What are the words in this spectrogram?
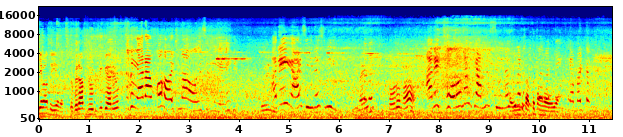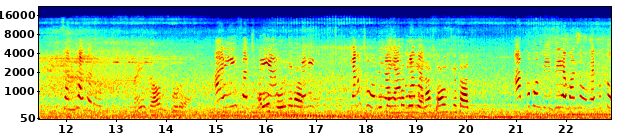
ये बात हुई है तो फिर आप झूठ क्यों कह रहे हो? तो यार आपको हर्ट ना हो इसलिए। अरे यार सीरियसली नहीं छोड़ो ना। अरे छोड़ो ना क्या मैं भाई, इनके साथ तो पंगा हो गया। बट समझा करो। नहीं जाओ छोड़ो यार। अरे सच में अरे यार छोड़ देगा। क्या छोड़ देगा यार? नंबर ले लिया ना जाओ उसके साथ। आपका फ़ोन बिज़ी है बंद हो गया तो तो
